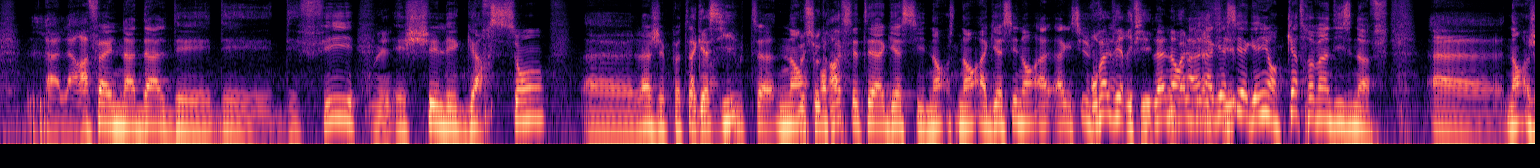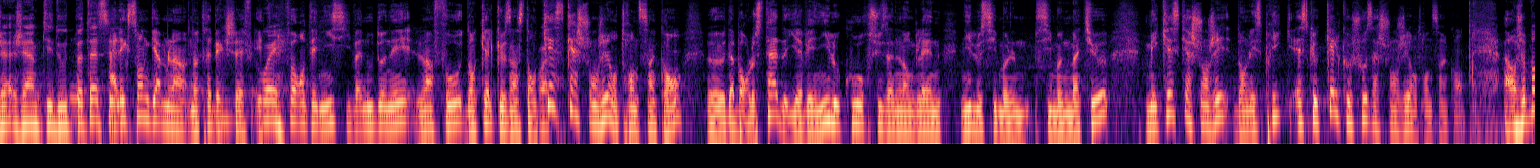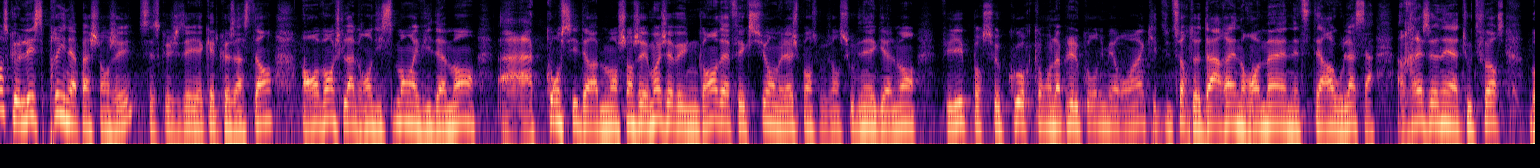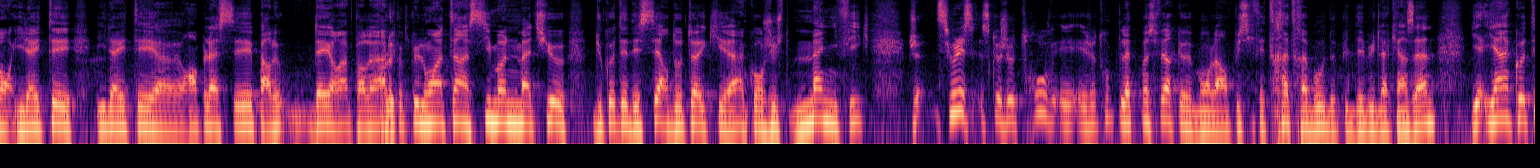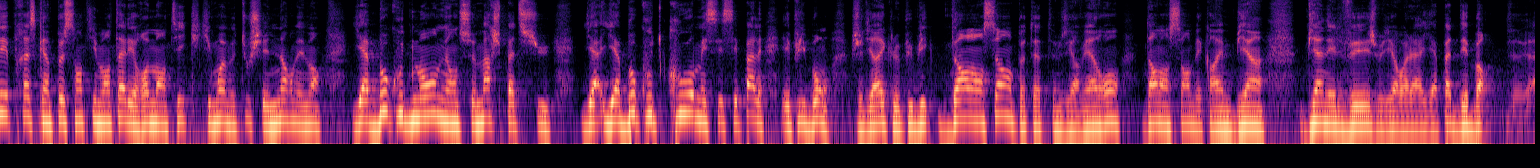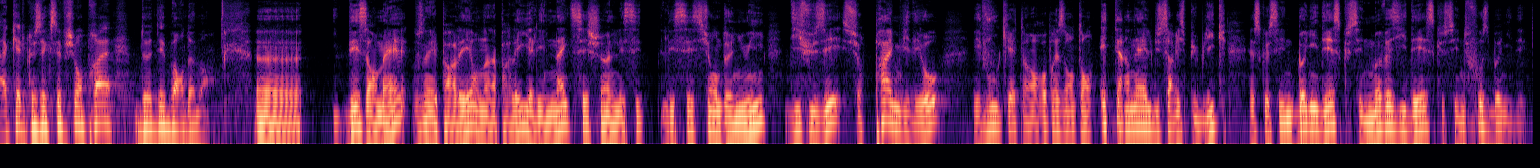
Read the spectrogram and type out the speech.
la, la Raphaël Nadal des, des, des filles. Et chez les garçons, euh, là, j'ai peut-être. Agassi Non, Monsieur je crois que c'était Agassi. Non, non, Agassi, non. Agassi, On va le vérifier. Là, non, Agassi a gagné en 99. Euh, non, j'ai un petit doute. Peut-être. Alexandre Gamelin, notre évêque chef, est très fort en tennis. Il va nous donner l'info dans quelques instants. Qu'est-ce qui a changé en 35 ans? Euh, D'abord le stade. Il y avait ni le Suzanne Langlaine ni le Simone, Simone Mathieu. Mais qu'est-ce qui a changé dans l'esprit? Est-ce que quelque chose a changé en 35 ans? Alors je pense que l'esprit n'a pas changé. C'est ce que je disais il y a quelques instants. En revanche, l'agrandissement évidemment a, considérablement changé. Moi, j'avais une grande affection, mais là, je pense que vous en souvenez également, Philippe, pour ce cours qu'on appelait le cours numéro 1, qui est une sorte d'arène romaine, etc., où là, ça résonnait à toute force. Bon, il a été, il a été euh, remplacé par le, d'ailleurs, par, un peu plus lointain, Simone Mathieu, du côté des serres d'Auteuil, qui est un cours juste magnifique. Je, si vous voulez, ce que je trouve, et, je trouve que l'atmosphère que, bon, là, en plus, il fait très, très beau depuis le début de la quinzaine, il y, a, un côté presque un peu sentimental et romantique qui, moi, me touche énormément. Il y a beaucoup de monde, mais on ne se marche pas dessus. Il y a, beaucoup de cours, mais c'est pas. Et puis bon, je dirais que le public dans l'ensemble, peut-être nous y reviendrons, dans l'ensemble est quand même bien, bien élevé. Je veux dire, voilà, il n'y a pas de débord, à quelques exceptions près, de débordement. Euh désormais, vous en avez parlé, on en a parlé, il y a les night sessions, les, sessions de nuit diffusées sur Prime Video. Et vous qui êtes un représentant éternel du service public, est-ce que c'est une bonne idée? Est-ce que c'est une mauvaise idée? Est-ce que c'est une fausse bonne idée?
